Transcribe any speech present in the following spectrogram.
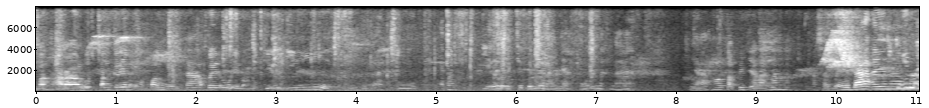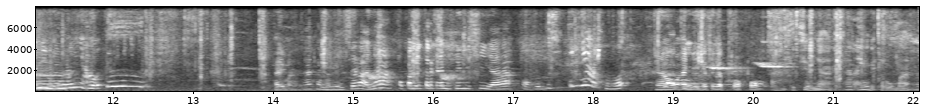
halus pan kirim panggil kabe uh imah mikir ieu Atuh, emang iya itu benerannya. Oh imahna ya oh tapi jalannya asa beda ayeuna Ini mana orang nyaho tuh. kayak mana kayak Indonesia lah nya kok panitar kayak Indonesia? Oh, bisa tuh nyaho. nyawa aing inget-inget pokok. Ang kecilnya sarang di perumahan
